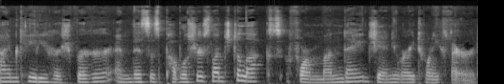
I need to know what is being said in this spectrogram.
I'm Katie Hirschberger, and this is Publisher's Lunch Deluxe for Monday, January 23rd.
